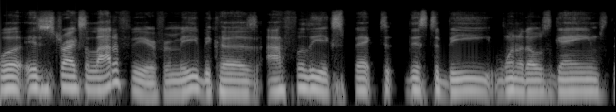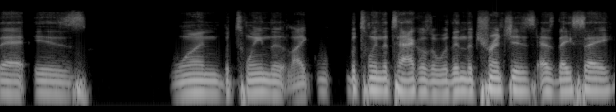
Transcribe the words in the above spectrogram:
Well, it strikes a lot of fear for me because I fully expect this to be one of those games that is one between the like between the tackles or within the trenches, as they say.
